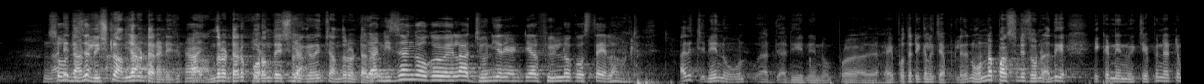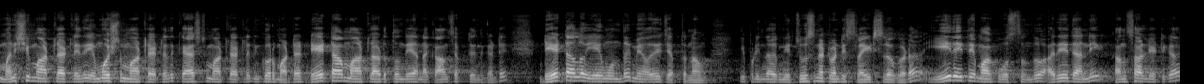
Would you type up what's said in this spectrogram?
అంటే దాంట్లో లిస్టులో అందరూ ఉంటారండి అందరూ ఉంటారు పురంధేశ్వరి గురించి అందరూ ఉంటారు నిజంగా ఒకవేళ జూనియర్ ఎన్టీఆర్ ఫీల్డ్లోకి వస్తే ఎలా ఉంటుంది? అది నేను అది- నేను హైపోథెటికల్గా చెప్పట్లేదు. ఉన్న పర్సంటేజ్ ఉన్న అందుకే ఇక్కడ నేను మీకు చెప్పినట్టు మనిషి మాట్లాడలేదు ఎమోషన్ మాట్లాడలేదు క్యాస్ట్ మాట్లాడలేదు ఇంకోరు మాట్లాడు డేటా మాట్లాడుతుంది అన్న కాన్సెప్ట్ ఎందుకంటే డేటాలో ఏముందో మేము అదే చెప్తున్నాం ఇప్పుడు ఇందాక మీరు చూసినటువంటి స్లైడ్స్లో కూడా ఏదైతే మాకు వస్తుందో అదే దాన్ని కన్సాలిడేట్గా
